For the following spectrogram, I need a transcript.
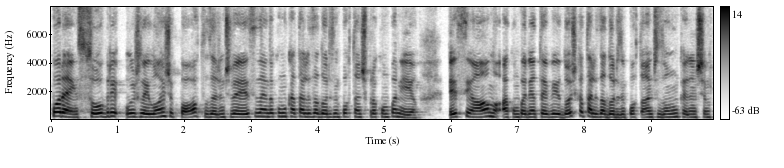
Porém, sobre os leilões de portos, a gente vê esses ainda como catalisadores importantes para a companhia. Esse ano, a companhia teve dois catalisadores importantes. Um que a gente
